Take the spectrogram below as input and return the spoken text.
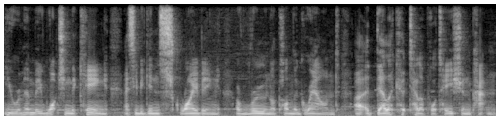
You remember watching the king as he begins scribing a rune upon the ground, uh, a delicate teleportation pattern.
